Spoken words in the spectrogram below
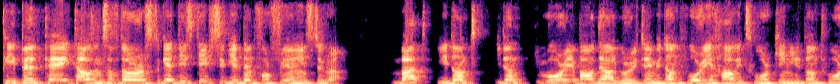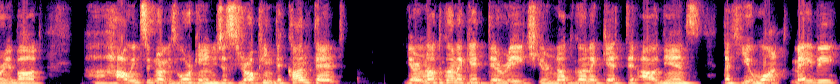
People pay thousands of dollars to get these tips you give them for free on instagram but you don't you don't worry about the algorithm. You don't worry how it's working. You don't worry about how instagram is working. You just drop in the content. You're not going to get the reach. You're not going to get the audience that you want. Maybe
